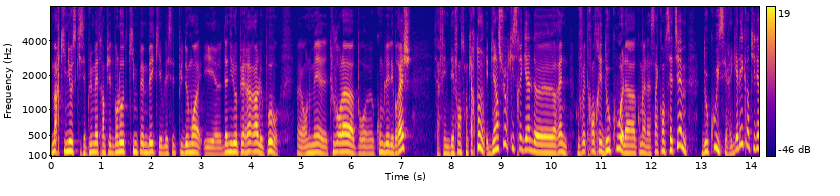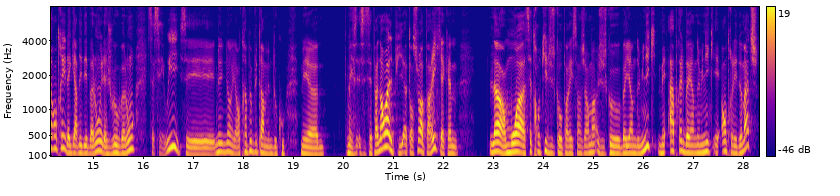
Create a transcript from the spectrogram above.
Marquinhos, qui sait plus mettre un pied devant l'autre, Kim Pembe, qui est blessé depuis deux mois, et Danilo Pereira, le pauvre, on le met toujours là pour combler les brèches ça fait une défense en carton. Et bien sûr qu'il se régale, euh, Rennes. Vous faites rentrer Doku à la, combien, à la 57e. Doku, il s'est régalé quand il est rentré. Il a gardé des ballons, il a joué au ballon. Ça, c'est, oui, c'est. Mais non, il est rentré un peu plus tard, même Doku. Mais, euh, mais c'est, pas normal. Puis attention à Paris qui a quand même là un mois assez tranquille jusqu'au Paris Saint-Germain, jusqu'au Bayern de Munich. Mais après le Bayern de Munich et entre les deux matchs,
